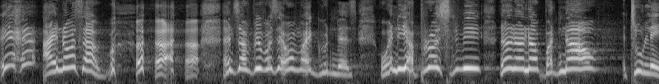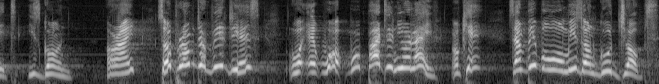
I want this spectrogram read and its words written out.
Yeah, I know some. and some people say, oh my goodness, when he approached me, no, no, no, but now, too late, he's gone. All right? So prompt obedience, eh, what, what part in your life, okay? Some people will miss on good jobs.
